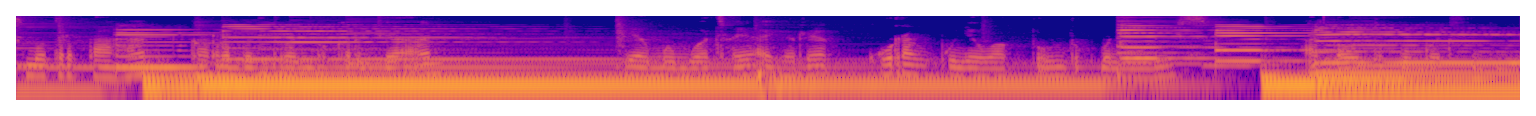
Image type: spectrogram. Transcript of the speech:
semua tertahan karena benturan pekerjaan yang membuat saya akhirnya kurang punya waktu untuk menulis atau untuk membuat video.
